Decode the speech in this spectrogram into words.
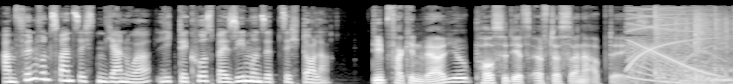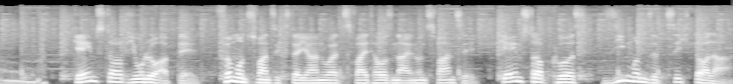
Am 25. Januar liegt der Kurs bei 77 Dollar. Deep Fucking Value postet jetzt öfters seine Updates. GameStop YOLO Update, 25. Januar 2021. GameStop-Kurs 77 Dollar.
